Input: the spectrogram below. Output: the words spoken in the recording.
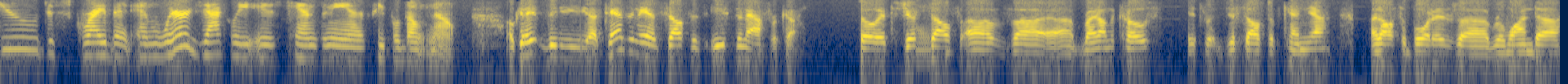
you describe it, and where exactly is Tanzania? If people don't know. Okay, the uh, Tanzania itself is Eastern Africa, so it's just south of uh, right on the coast. It's just south of Kenya. It also borders uh, Rwanda,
